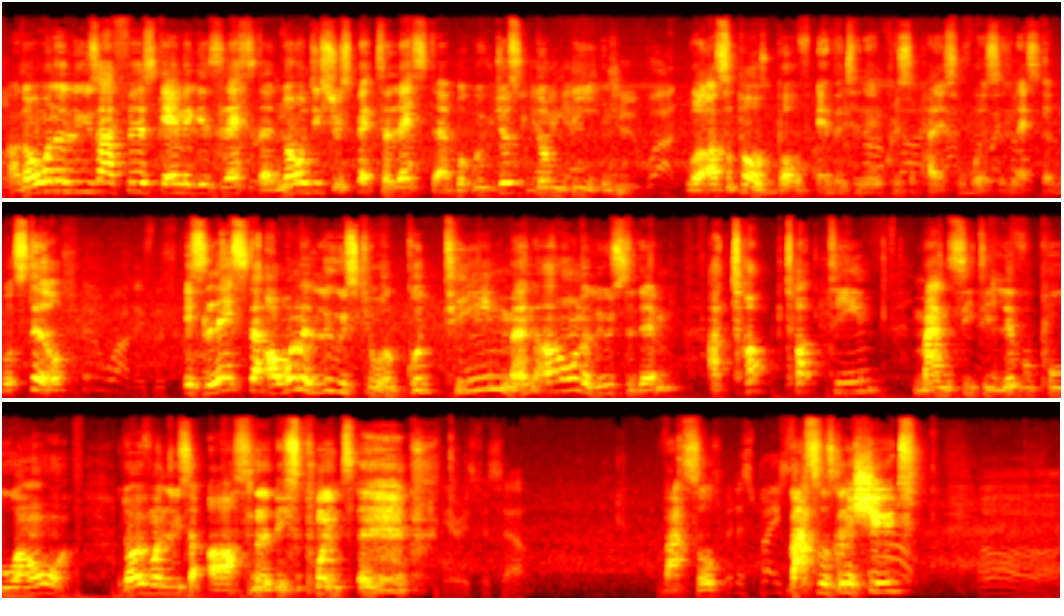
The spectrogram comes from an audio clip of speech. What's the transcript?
I don't want to lose our first game against Leicester. No disrespect to Leicester, but we've just done beaten. Well, I suppose both Everton and Crystal Palace are worse than Leicester, but still, 2-1 is the score. it's Leicester. I want to lose to a good team, man. I don't want to lose to them. A top, top team. Man City, Liverpool. I don't, I don't even want to lose to Arsenal at this point. Here is Vassell. Vassell. Vassell's going to shoot. Oh,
